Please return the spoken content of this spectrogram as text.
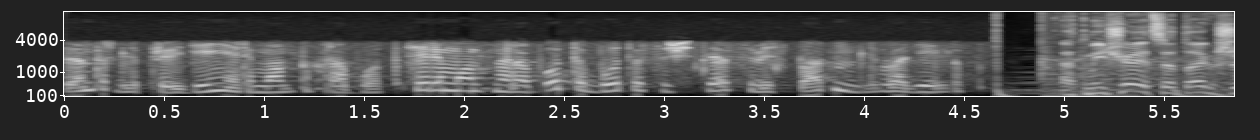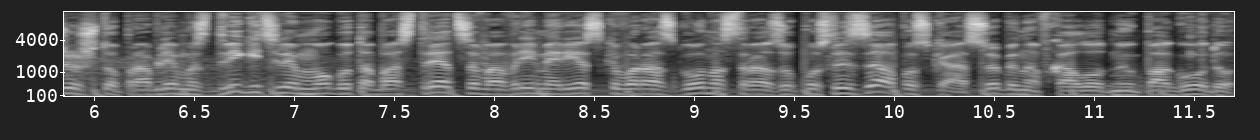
центр для проведения ремонтных работ. Все ремонтные работы будут осуществляться бесплатно для владельцев. Отмечается также, что проблемы с двигателем могут обостряться во время резкого разгона сразу после запуска, особенно в холодную погоду.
